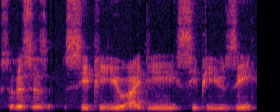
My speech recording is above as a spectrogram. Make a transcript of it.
So this is CPU ID CPU Z.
